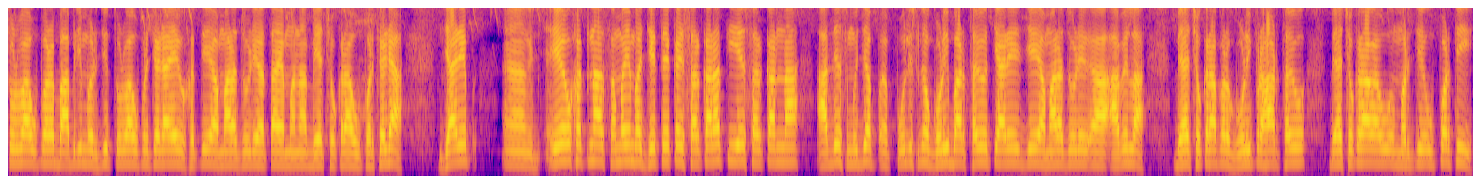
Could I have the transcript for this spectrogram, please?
તોડવા ઉપર, બાબરી મસ્જિદ તોડવા ઉપર ચડ્યા એ વખતે અમારા જોડે હતા, એમાંના બે છોકરા ઉપર ચડ્યા જ્યારે એ વખતના સમયમાં જે તે કંઈ સરકાર હતી, એ સરકારના આદેશ મુજબ પોલીસનો ગોળીબાર થયો. ત્યારે જે અમારા જોડે આવેલા બે છોકરા પર ગોળી પ્રહાર થયો. બે છોકરા મરજી ઉપરથી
